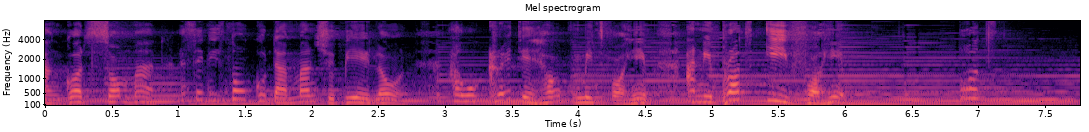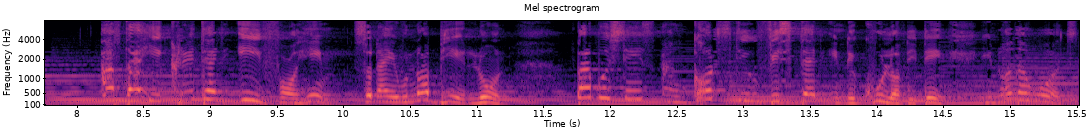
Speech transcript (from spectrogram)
and God saw man. I said, it's not good that man should be alone. I will create a helpmeet for him. And he brought Eve for him. But after he created Eve for him, so that he would not be alone, Bible says, and God still visited in the cool of the day. In other words,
